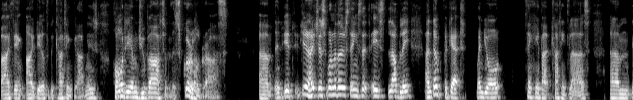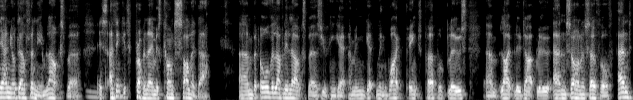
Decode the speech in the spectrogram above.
I think ideal for the cutting garden, is Hordeum jubatum, the squirrel grass. Um, it, it, you know, it's just one of those things that is lovely. And don't forget when you're thinking about cutting flowers, um, the annual delphinium larkspur. Mm. It's I think its proper name is consolida. Um, but all the lovely larkspurs you can get. I mean, get them in white, pinks, purples, blues, um, light blue, dark blue, and so on and so forth. And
